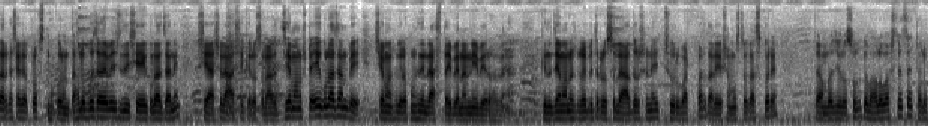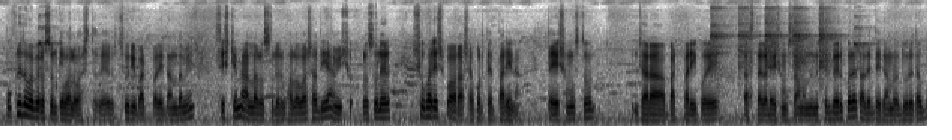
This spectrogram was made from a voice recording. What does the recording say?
তার কাছে আগে প্রশ্ন করুন, তাহলে বোঝা যাবে যদি সে এগুলা জানে, সে আসলে আশেকের রসুল। আর যে মানুষটা এগুলা জানবে, সে মানুষগুলো কোনোদিন রাস্তায় বেনা নিয়ে বের হবে না। কিন্তু যে মানুষগুলোর ভিতরে রসুলের আদর্শ নেই, চুর বাটপার, তারা এই সমস্ত কাজ করে। তো আমরা যে রসুলকে ভালোবাসতে চাই, তাহলে প্রকৃতভাবে রসুলকে ভালোবাসতে হবে। চুরি, বাটপারি, দান্দামি সিস্টেমে আল্লাহ রসুলের ভালোবাসা দিয়ে আমি রসুলের সুপারিশ পাওয়ার আশা করতে পারি না। তাই এই সমস্ত যারা বাটপারি করে, রাস্তাঘাটে এই সমস্ত আনন্দ মিছিল বের করে, তাদের থেকে আমরা দূরে থাকব।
